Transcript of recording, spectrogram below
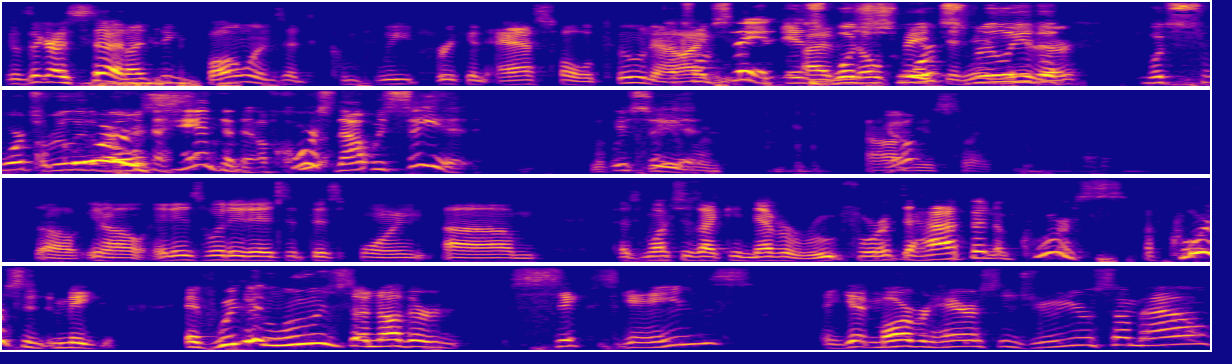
because, like I said, I think Bowen's a complete freaking asshole too now. That's what I'm saying. Is was no Schwartz really the either. was Schwartz Of really the one with the course. hand in it? Of course, now we see it. Look We see it. Cleveland, obviously. So you know, it is what it is at this point. Um, as much as I can never root for it to happen, of course, of course, it makes. If we can lose another six games and get Marvin Harrison Jr. somehow,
